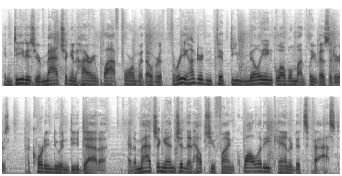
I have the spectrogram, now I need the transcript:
Indeed is your matching and hiring platform with over 350 million global monthly visitors, according to Indeed data, and a matching engine that helps you find quality candidates fast.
